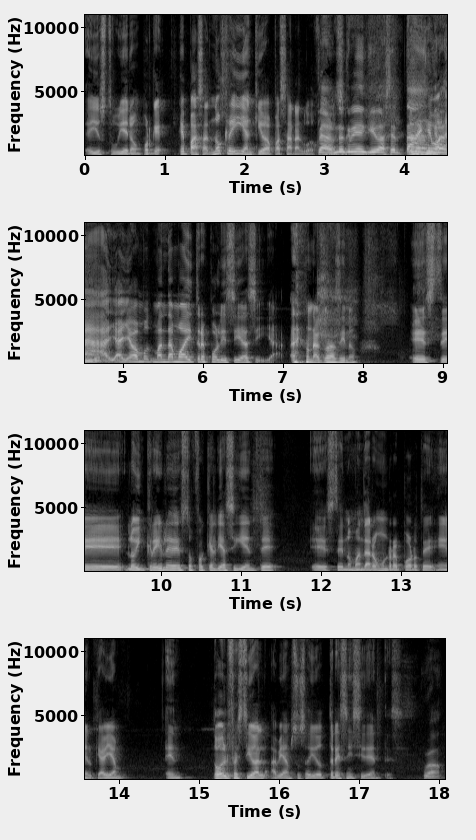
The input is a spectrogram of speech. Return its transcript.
ellos tuvieron, porque, ¿qué pasa? No creían que iba a pasar algo. Claro, no creían que iba a ser tan Entonces dijimos, grande. ah, ya llevamos, mandamos ahí tres policías y ya, una cosa así, ¿no? Este, lo increíble de esto fue que al día siguiente este, nos mandaron un reporte en el que habían, en todo el festival habían sucedido tres incidentes. Wow.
